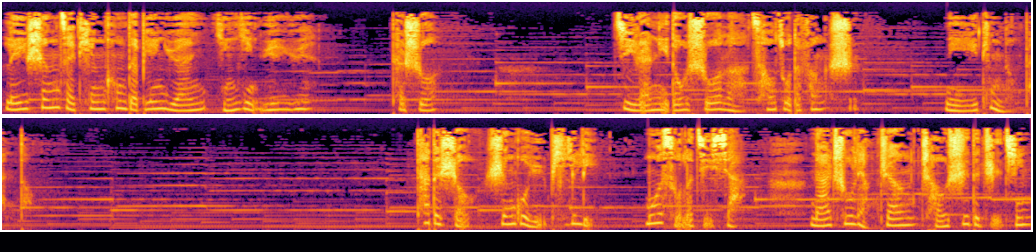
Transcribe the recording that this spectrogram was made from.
雷声在天空的边缘隐隐约约。他说：“既然你都说了操作的方式，你一定能办到。”他的手伸过雨披里，摸索了几下，拿出两张潮湿的纸巾，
